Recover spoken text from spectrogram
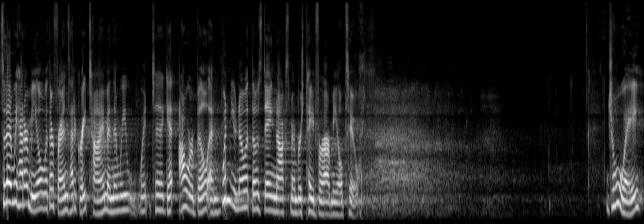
So then we had our meal with our friends, had a great time, and then we went to get our bill, and wouldn't you know it, those dang Knox members paid for our meal too. joy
